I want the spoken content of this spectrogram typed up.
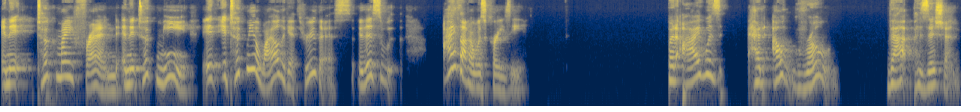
And it took my friend and it took me, it, it took me a while to get through this. This, I thought I was crazy. But I was, had outgrown that position.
